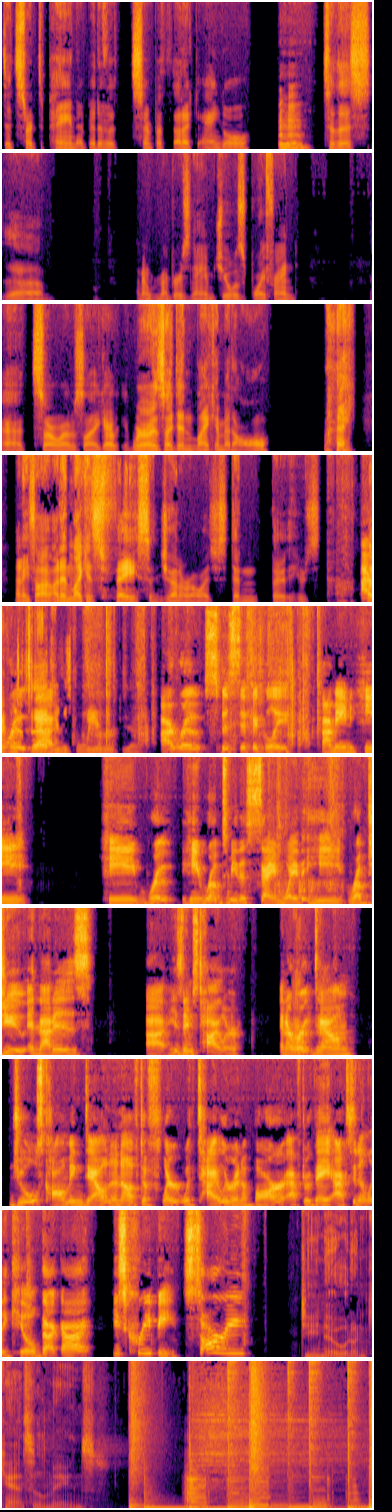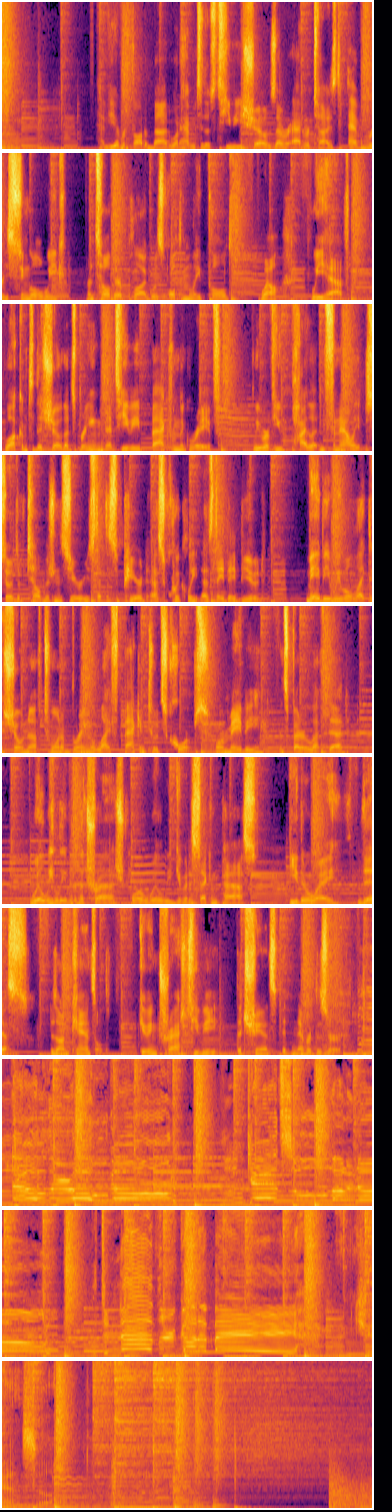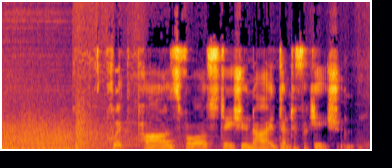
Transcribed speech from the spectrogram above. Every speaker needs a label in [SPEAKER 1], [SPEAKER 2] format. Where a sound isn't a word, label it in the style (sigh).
[SPEAKER 1] did start to paint a bit of a sympathetic angle
[SPEAKER 2] hmm
[SPEAKER 1] to this. Um, I don't remember his name, Jules' boyfriend. Uh, so I was like, oh, whereas I didn't like him at all, (laughs) like, and he thought I didn't like his face in general. I just didn't. The, he was
[SPEAKER 2] I
[SPEAKER 1] like
[SPEAKER 2] wrote
[SPEAKER 1] said,
[SPEAKER 2] that.
[SPEAKER 1] he was weird. Yeah.
[SPEAKER 2] I wrote specifically. I mean, he he wrote he rubbed me the same way that he rubbed you, and that is, uh, his name's Tyler, and I wrote
[SPEAKER 1] Okay,
[SPEAKER 2] down Jules calming down enough to flirt with Tyler in a bar after they accidentally killed that guy. He's creepy. Sorry.
[SPEAKER 3] Do you know what uncancelled means?
[SPEAKER 4] Have you ever thought about what happened to those TV shows that were advertised every single week until their plug was ultimately pulled? Well, we have. Welcome to the show that's bringing dead TV back from the grave. We review pilot and finale episodes of television series that disappeared as quickly as they debuted. Maybe we will like the show enough to want to bring life back into its corpse, or maybe it's better left dead. Will we leave it in the trash or will we give it a second pass? Either way, this is Uncancelled, giving trash TV the chance it never deserved.
[SPEAKER 3] Now they're all gone, cancelled on and on, but tonight they're gonna be uncancelled.
[SPEAKER 5] Quick pause for station identification.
